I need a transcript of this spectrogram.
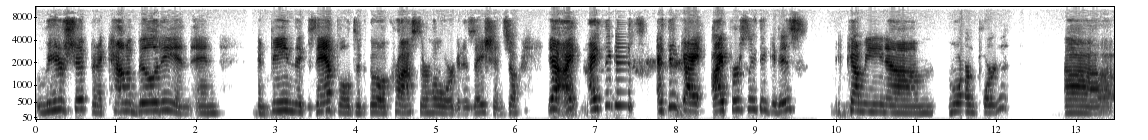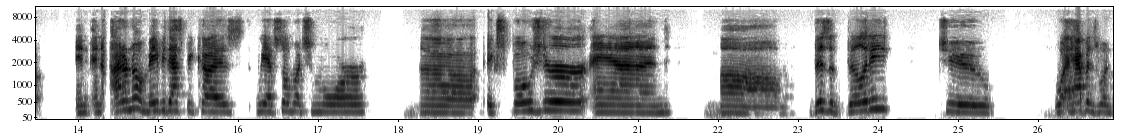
leadership and accountability and and and being the example to go across their whole organization. So yeah, I, I think it's I think I, I personally think it is becoming um, more important. Uh, and and I don't know, maybe that's because we have so much more uh, exposure and um, visibility to what happens when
